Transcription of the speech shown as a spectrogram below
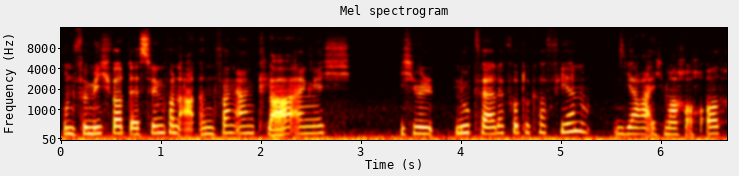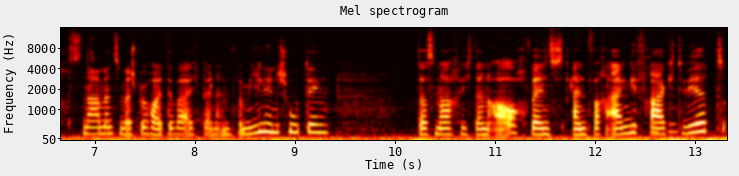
Und für mich war deswegen von Anfang an klar eigentlich, ich will nur Pferde fotografieren. Ja, ich mache auch Ausnahmen. Zum Beispiel heute war ich bei einem Familienshooting. Das mache ich dann auch, wenn es einfach angefragt mhm. wird.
